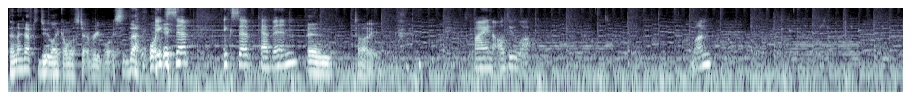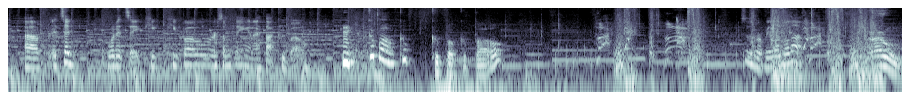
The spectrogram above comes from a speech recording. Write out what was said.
Then I'd have to do like almost every voice at that point. Except, except Evan. and Toddy. Fine, I'll do Lofty. Come on. Uh, it said, what did it say? Ki- Kipo or something, and I thought Kupo. Koopo, Koop, Koopo, Koopo. This is where we leveled up. Boom.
